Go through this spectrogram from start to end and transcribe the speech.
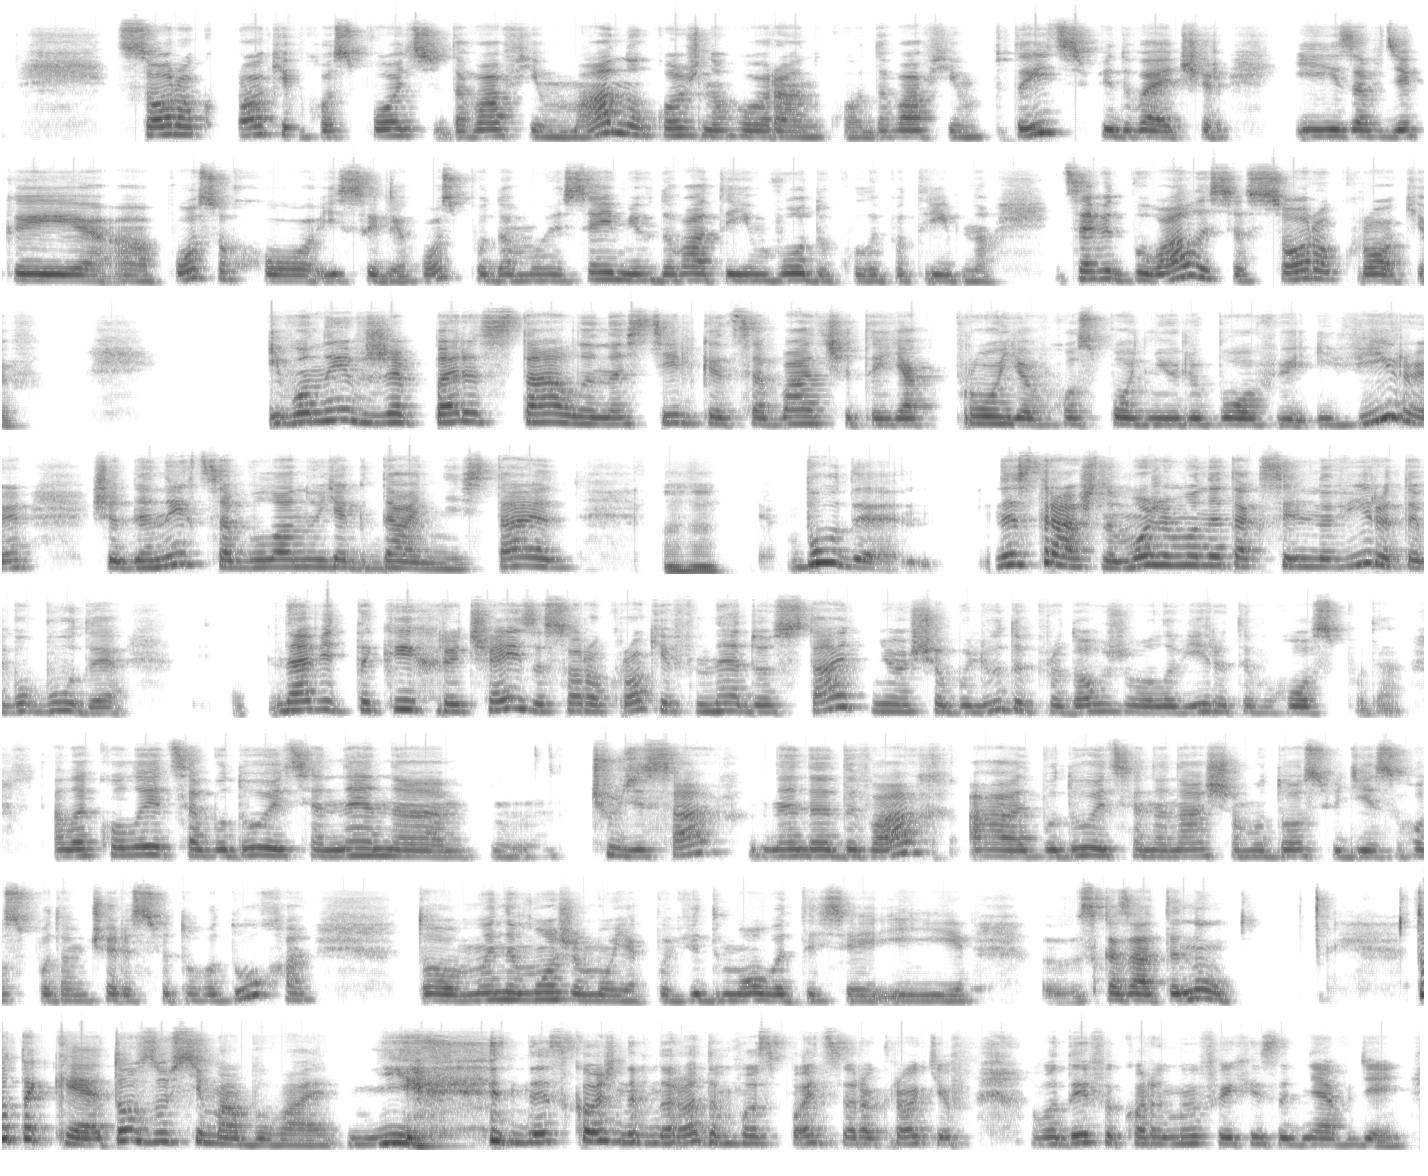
40 років Господь давав їм ману кожного ранку, давав їм птиць під вечір, і завдяки, посуху і силі Господа Мойсей міг давати їм воду, коли потрібно. І це відбувалося 40 років. І вони вже перестали настільки це бачити як прояв Господньої любові і віри, що для них це була, ну, як даність, та угу. буде, не страшно, можемо не так сильно вірити, бо буде. Навіть таких речей за 40 років недостатньо, щоб люди продовжували вірити в Господа. Але коли це будується не на, м, чудесах, не на дивах, а будується на нашому досвіді з Господом через Святого Духа, то ми не можемо якби відмовитися і, е, сказати: "Ну, то таке, то з усіма буває". Ні, не з кожним народом Господь 40 років водив і кормив їх із дня в день.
